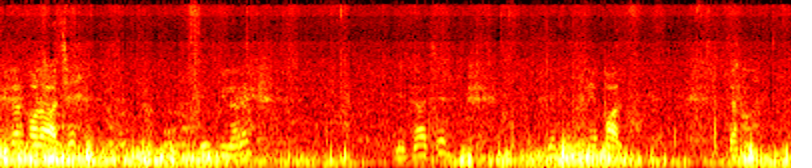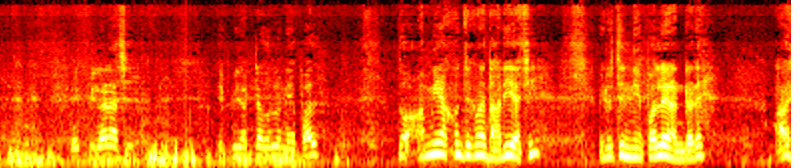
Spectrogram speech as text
পিলার করা আছে। এই পিলারে লেখা আছে নেপাল। দেখো, এই পিলার আছে। এই পিলারটা হলো নেপাল। তো আমি এখন যেখানে দাঁড়িয়ে আছি, এটা হচ্ছে নেপালের আন্ডারে আর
